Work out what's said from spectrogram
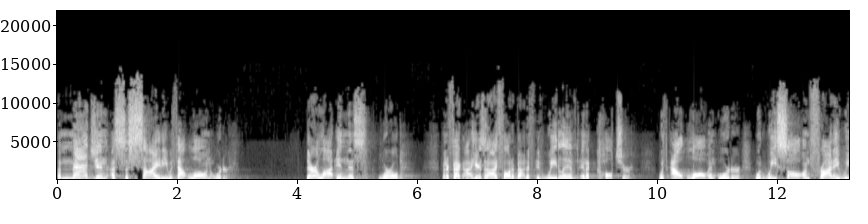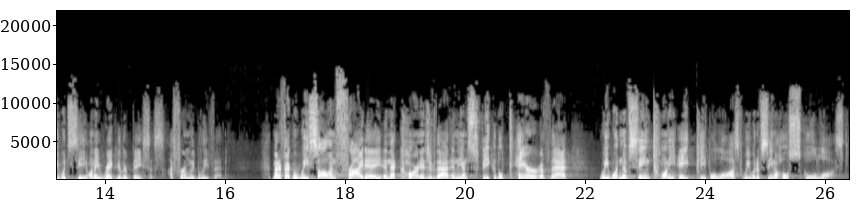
Imagine a society without law and order. There are a lot in this world. Matter of fact, here's what I thought about. If, if we lived in a culture without law and order, what we saw on Friday, we would see on a regular basis. I firmly believe that. Matter of fact, what we saw on Friday and that carnage of that and the unspeakable terror of that, we wouldn't have seen 28 people lost. We would have seen a whole school lost.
